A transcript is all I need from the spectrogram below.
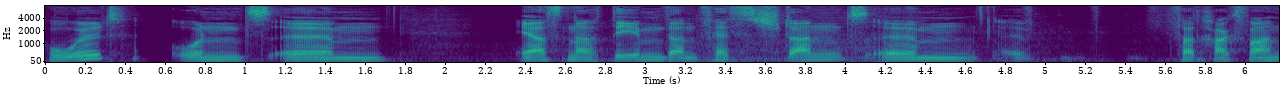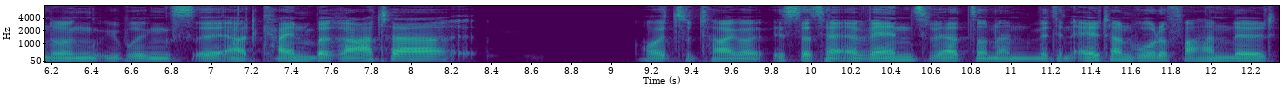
holt. Und ähm, erst nachdem dann feststand, ähm, äh, Vertragsverhandlungen übrigens, äh, er hat keinen Berater, heutzutage ist das ja erwähnenswert, sondern mit den Eltern wurde verhandelt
